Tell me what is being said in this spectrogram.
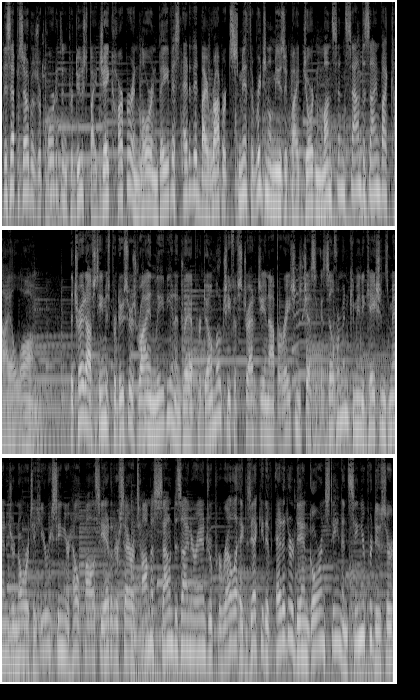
This episode was reported and produced by Jake Harper and Lauren Bavis, edited by Robert Smith, original music by Jordan Munson, sound design by Kyle Long. The Trade Offs team is producers Ryan Levy and Andrea Perdomo, Chief of Strategy and Operations Jessica Silverman, Communications Manager Nora Tahiri, Senior Health Policy Editor Sarah Thomas, Sound Designer Andrew Perella, Executive Editor Dan Gorenstein, and Senior Producer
